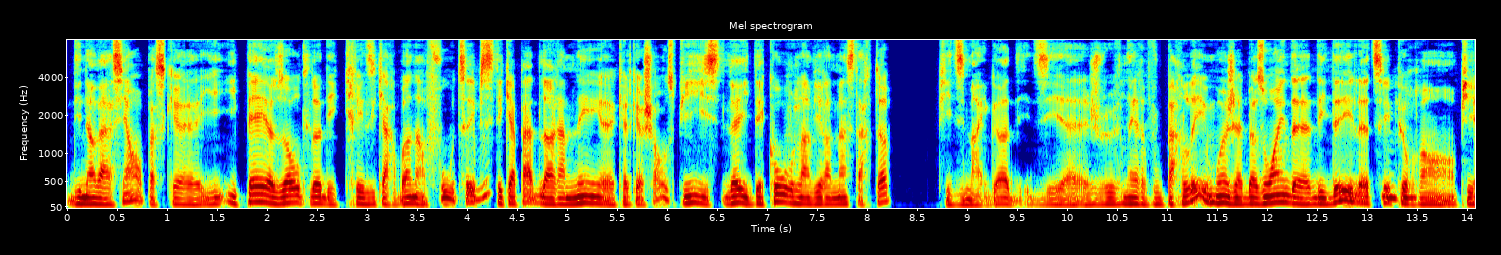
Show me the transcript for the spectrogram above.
d'innovation parce qu'ils ils paient eux autres là, des crédits carbone en fou. Tu sais, mm-hmm. si tu es capable de leur amener euh, quelque chose, puis là, ils découvrent l'environnement startup. Puis il dit, My God, il dit, euh, je veux venir vous parler. Moi, j'ai besoin d'idées, là, tu sais, mm-hmm. puis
